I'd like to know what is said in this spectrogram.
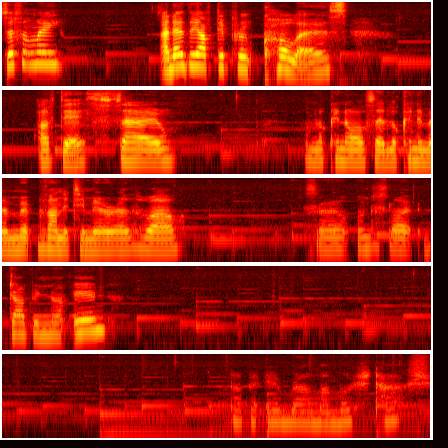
definitely, I know they have different colours, of this. So I'm looking also looking in my vanity mirror as well. So I'm just like dabbing that in. Dab it in around my moustache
